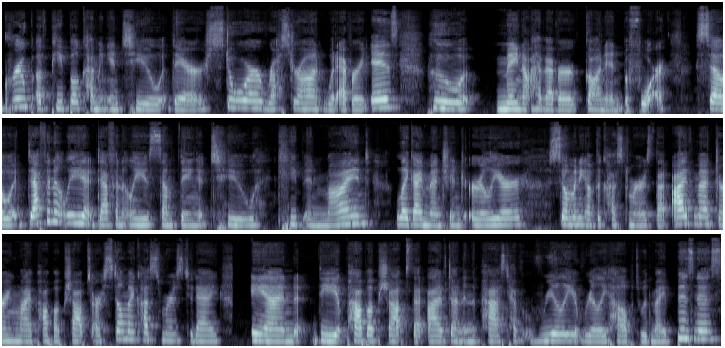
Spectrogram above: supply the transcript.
group of people coming into their store, restaurant, whatever it is, who may not have ever gone in before. So, definitely, definitely something to keep in mind. Like I mentioned earlier, so many of the customers that I've met during my pop up shops are still my customers today. And the pop up shops that I've done in the past have really, really helped with my business,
